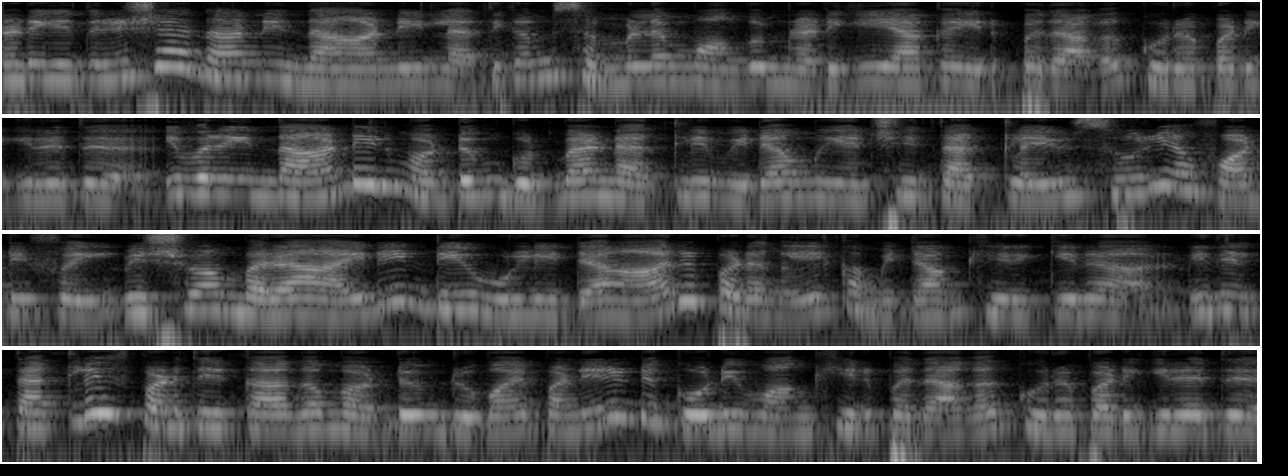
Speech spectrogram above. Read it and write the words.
நடிகை த்ரிஷா தான் இந்த ஆண்டில் அதிகம் சம்பளம் வாங்கும் நடிகையாக இருப்பதாக கூறப்படுகிறது. இவர் இந்த ஆண்டில் மட்டும் good bad ugly Vidaamuyarchi thug life Suriya forty five Vishwambhara identity உள்ளிட்ட ஆறு படங்களில் கமிட் ஆகியிருக்கிறார் இதில் தக்லைஃப் படத்திற்காக மட்டும் ரூபாய் பன்னிரண்டு கோடி வாங்கி இருப்பதாக கூறப்படுகிறது.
